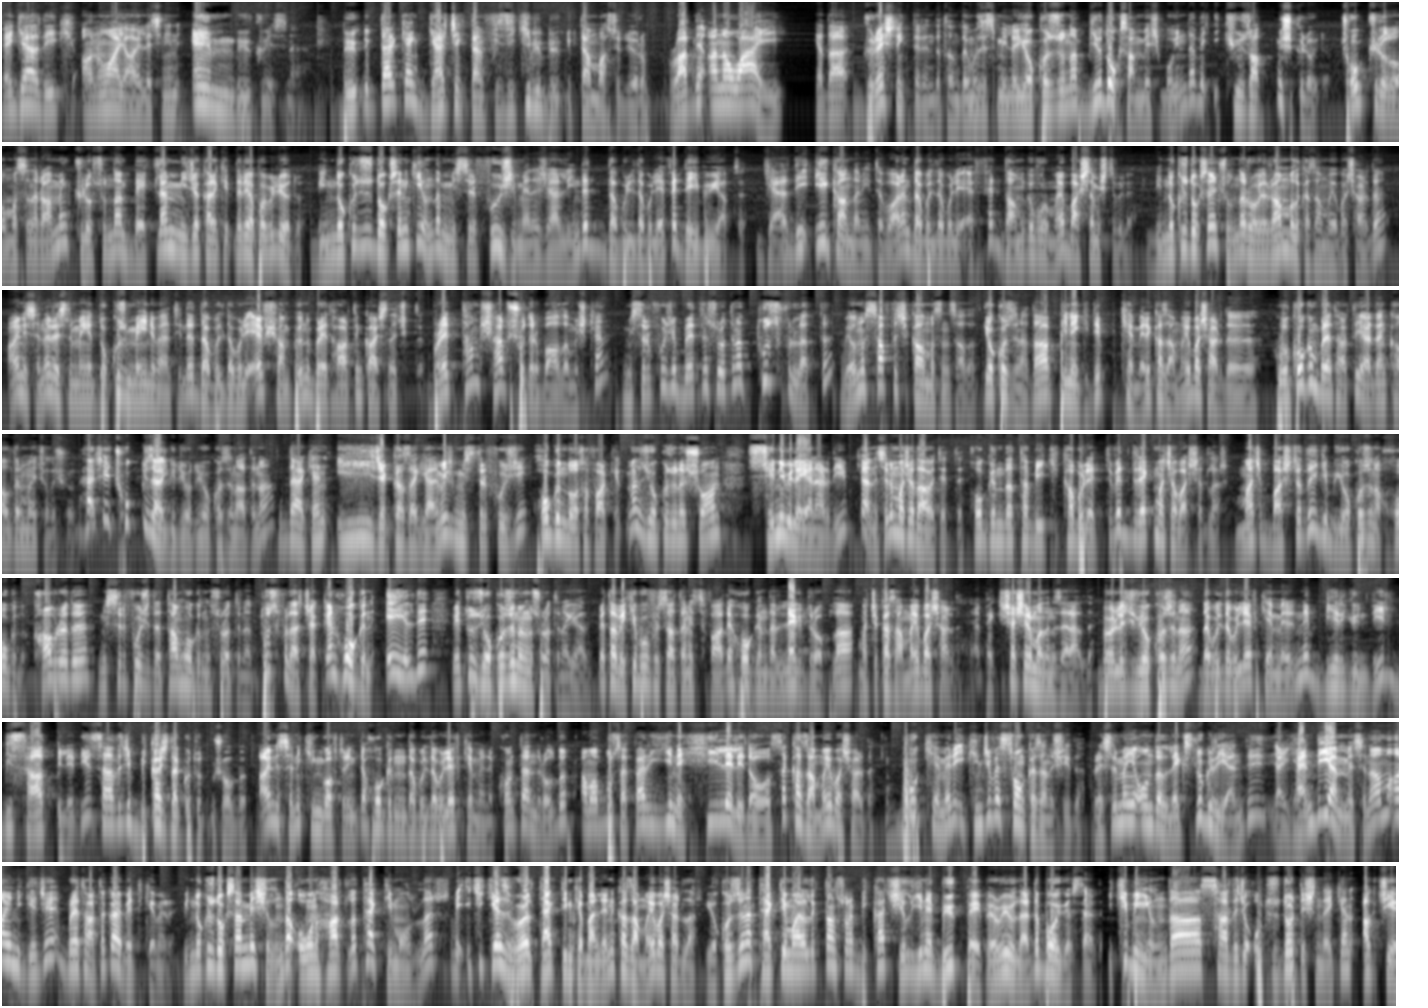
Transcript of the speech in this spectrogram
Ve geldik Anoa'i ailesinin en büyük üyesine. Büyüklük derken gerçekten fiziki bir büyüklükten bahsediyorum. Rodney Anoa'i ya da güreş ringlerinde tanıdığımız ismiyle Yokozuna 1.95 boyunda ve 260 kiloydu. Çok kilolu olmasına rağmen kilosundan beklenmeyecek hareketleri yapabiliyordu. 1992 yılında Mr. Fuji menajerliğinde WWF'e debut yaptı. Geldiği ilk andan itibaren WWF'e damga vurmaya başlamıştı bile. 1993 yılında Royal Rumble'ı kazanmayı başardı. Aynı sene WrestleMania 9 main eventinde WWF şampiyonu Bret Hart'ın karşısına çıktı. Bret tam sharpshooter bağlamışken Mr. Fuji Bret'in suratına tuz fırlattı ve onun saf dışı kalmasını sağladı. Yokozuna da pine gidip kemeri kazanmayı başardı. Hulk Hogan Bret Hart'ı yerden kaldırmaya çalışıyordu. Her şey çok güzel gidiyordu Yokozuna adına. Derken iyice gaza gelmiş Mr. Fuji Hogan da olsa fark etmez Yokozuna şu an seni bile yener deyip kendisini maça davet etti. Hogan da tabii ki kabul etti ve direkt maça başladılar. Maç başladığı gibi Yokozuna Hogan'ı kavradı. Mr. Fuji de tam Hogan'ın suratına tuz fırlatacakken Hogan eğildi ve tuz Yokozuna'nın suratına geldi. Ve tabii ki bu fırsattan istifade Hogan da leg drop'la maçı kazanmayı başardı. Yani pek şaşırmadınız herhalde. Böylece Yokozuna WWF kemerini bir gün değil bir saat bile değil sadece birkaç dakika tutmuş oldu. Aynı sene King of the Ring'de Hogan'ın WWF kemerine contender oldu ama bu sefer yine hileli de olsa kazanmayı başardı. Bu kemeri ikinci ve son kazanışıydı. WrestleMania 10'da Lex Luger yendi. Yani yendi yenmesine ama aynı gece Bret Hart'a kaybetti kemeri. 1995 yılında Owen Hart'la tag team oldular ve iki kez World Tag Team kemerlerini kazanmayı başardılar. Yokozuna tag team ayrıldıktan sonra birkaç yıl yine büyük pay-per-view'lerde boy gösterdi. 2000 yılında sadece 34 yaşındayken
